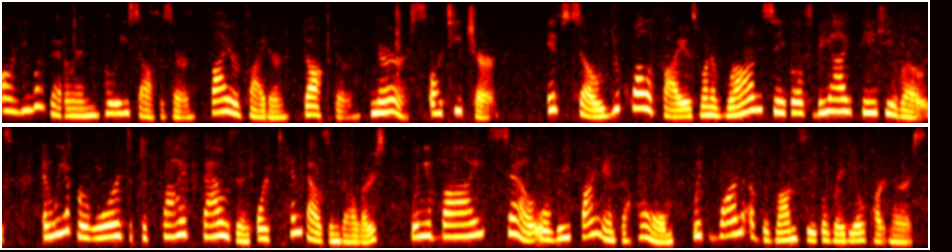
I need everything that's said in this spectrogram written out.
Are you a veteran, police officer, firefighter, doctor, nurse, or teacher? If so, you qualify as one of Ron Siegel's VIP heroes, and we have rewards up to 5,000 or $10,000 when you buy, sell, or refinance a home with one of the Ron Siegel radio partners.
